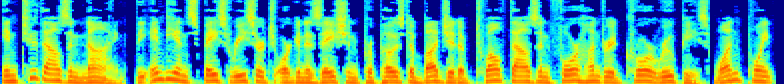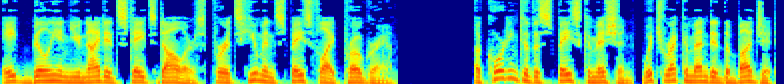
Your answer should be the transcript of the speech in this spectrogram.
In 2009, the Indian Space Research Organisation proposed a budget of 12,400 crore rupees, 1.8 billion United States dollars for its human spaceflight program. According to the Space Commission, which recommended the budget,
